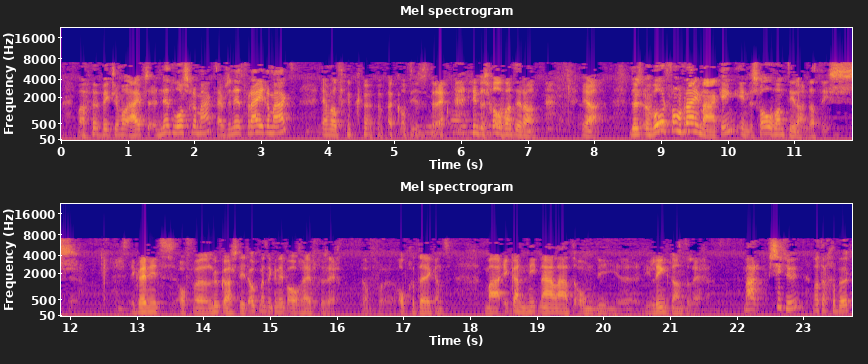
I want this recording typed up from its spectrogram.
Maar vind ik zo mooi. Hij heeft ze net losgemaakt. Hij heeft ze net vrijgemaakt. En wat, waar komt hij terecht? In de school van Tiran. Ja. Dus een woord van vrijmaking in de school van Tiran. Dat is. Ik weet niet of uh, Lucas dit ook met een knipoog heeft gezegd. Of uh, opgetekend. Maar ik kan het niet nalaten om die, uh, die link dan te leggen. Maar ziet u wat er gebeurt?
